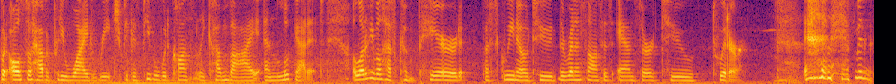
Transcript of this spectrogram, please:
but also have a pretty wide reach because people would constantly come by and look at it. A lot of people have compared Pasquino to the Renaissance's answer to Twitter but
